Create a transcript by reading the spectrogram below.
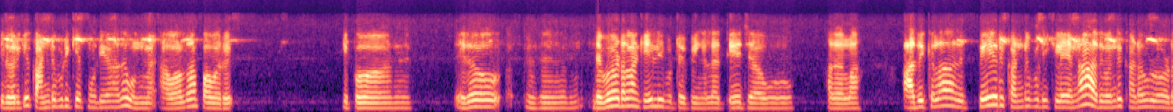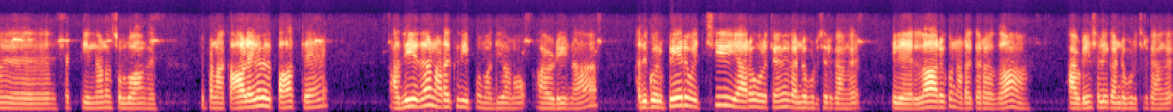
இது வரைக்கும் கண்டுபிடிக்க முடியாத உண்மை. அவ்வளவுதான் பவர் இப்போ ஏதோ இது இந்த வேர்டெல்லாம் கேள்விப்பட்டிருப்பீங்கல்ல தேஜாவோ அதெல்லாம். அதுக்கெல்லாம் அது பேர் கண்டுபிடிக்கலைன்னா அது வந்து கடவுளோட சக்தின்னு தானே சொல்லுவாங்க. இப்போ நான் காலையில் அதை பார்த்தேன். அதே தான் நடக்குது இப்போ மதியானம் அப்படின்னா அதுக்கு ஒரு பேர் வச்சு யாரோ ஒருத்தவங்க கண்டுபிடிச்சிருக்காங்க. இது எல்லாருக்கும் நடக்கிறது தான் அப்படின்னு சொல்லி கண்டுபிடிச்சிருக்காங்க.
